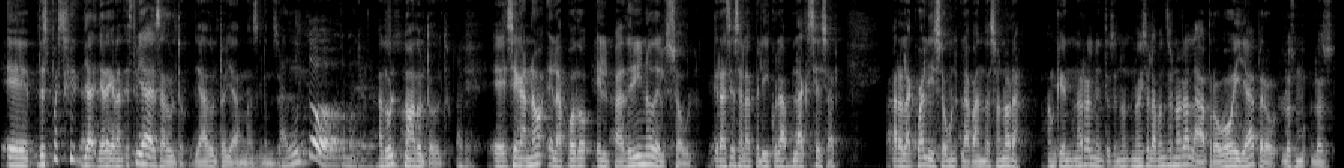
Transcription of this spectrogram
Eh, después, ya, de grande, esto ya es adulto, ya adulto, ya más grande. ¿Adulto o adulto mayor? Adulto, no, adulto, adulto. Eh, se ganó el apodo El Padrino del Soul, gracias a la película Black César, para la cual hizo la banda sonora aunque no realmente, o sea, no, hizo la banda sonora, la aprobó y ya, pero los, los,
